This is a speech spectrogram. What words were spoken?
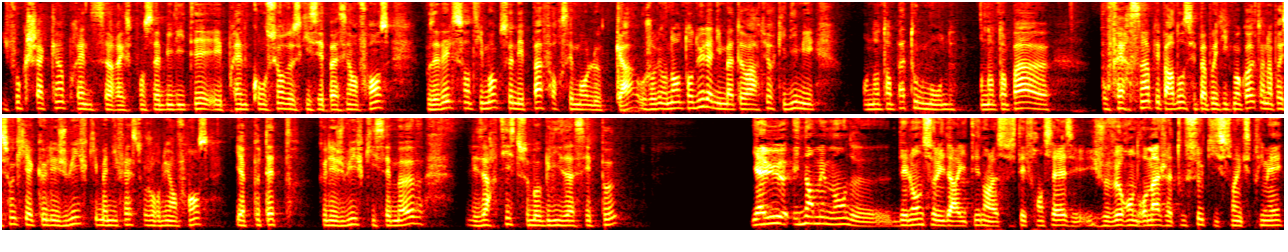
Il faut que chacun prenne sa responsabilité et prenne conscience de ce qui s'est passé en France. Vous avez le sentiment que ce n'est pas forcément le cas. Aujourd'hui, on a entendu l'animateur Arthur qui dit mais on n'entend pas tout le monde. On n'entend pas, pour faire simple, et pardon, c'est pas politiquement correct, on a l'impression qu'il n'y a que les juifs qui manifestent aujourd'hui en France. Il y a peut-être que les juifs qui s'émeuvent. Les artistes se mobilisent assez peu. Il y a eu énormément d'élan de, solidarité dans la société française et, je veux rendre hommage à tous ceux qui se sont exprimés.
